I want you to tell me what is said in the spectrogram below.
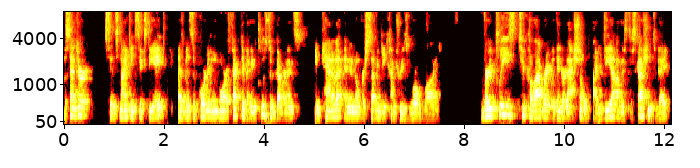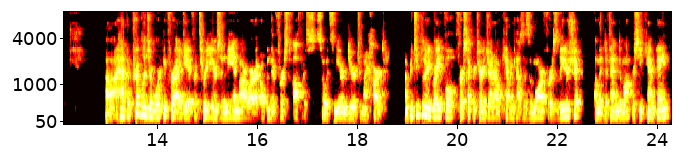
The Centre, since 1968, has been supporting more effective and inclusive governance in Canada and in over 70 countries worldwide very pleased to collaborate with International IDEA on this discussion today. Uh, I had the privilege of working for IDEA for three years in Myanmar, where I opened their first office, so it's near and dear to my heart. I'm particularly grateful for Secretary General Kevin Casas-Zamora for his leadership on the Defend Democracy campaign,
